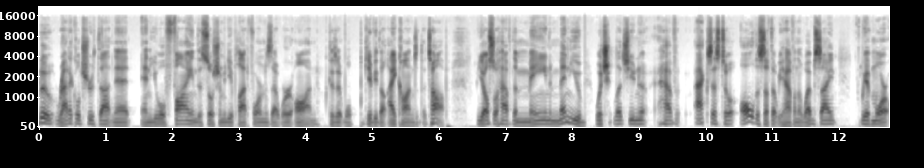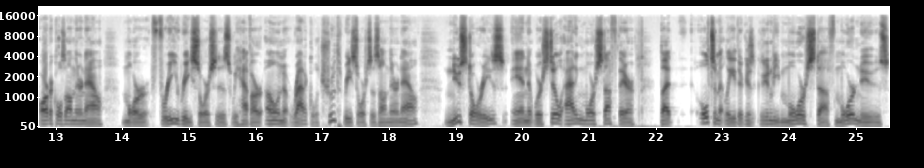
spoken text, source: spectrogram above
to radicaltruth.net and you will find the social media platforms that we're on because it will give you the icons at the top. You also have the main menu, which lets you have access to all the stuff that we have on the website. We have more articles on there now, more free resources. We have our own Radical Truth resources on there now, new stories, and we're still adding more stuff there. But ultimately, there's going to be more stuff, more news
